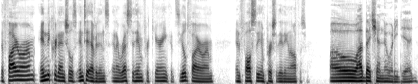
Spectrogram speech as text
the firearm and the credentials into evidence and arrested him for carrying a concealed firearm and falsely impersonating an officer. Oh, I bet you I know what he did.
